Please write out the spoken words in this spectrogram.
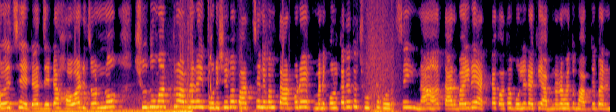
রয়েছে এটা, যেটা হওয়ার জন্য শুধুমাত্র আপনারা এই পরিষেবা পাচ্ছেন এবং তারপরে মানে কলকাতায় তো ছুটতে হচ্ছেই না, তার বাইরে একটা কথা বলে রাখি, আপনারা হয়তো ভাবতে পারেন,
